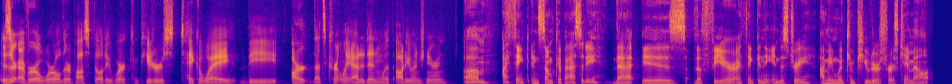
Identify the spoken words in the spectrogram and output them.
Is there ever a world or a possibility where computers take away the art that's currently added in with audio engineering? Um, I think in some capacity, that is the fear, I think, in the industry. I mean, when computers first came out,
